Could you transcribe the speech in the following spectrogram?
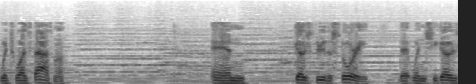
which was Phasma, and goes through the story that when she goes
